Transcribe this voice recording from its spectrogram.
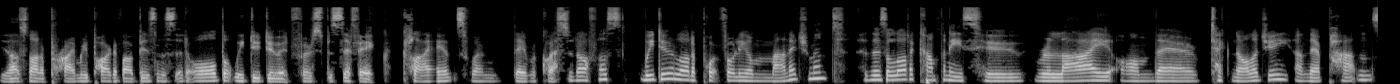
you know, that's not a primary part of our business at all, but we do do it for specific clients when they request it of us. We do a lot of portfolio management. There's a lot of companies who rely on their technology and their patents,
